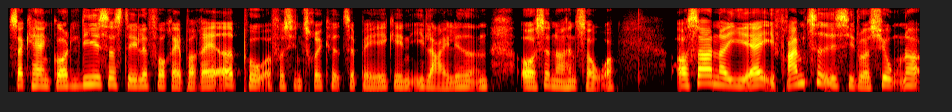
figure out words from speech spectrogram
så kan han godt lige så stille få repareret på at få sin tryghed til tilbage igen i lejligheden, også når han sover. Og så når I er i fremtidige situationer,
